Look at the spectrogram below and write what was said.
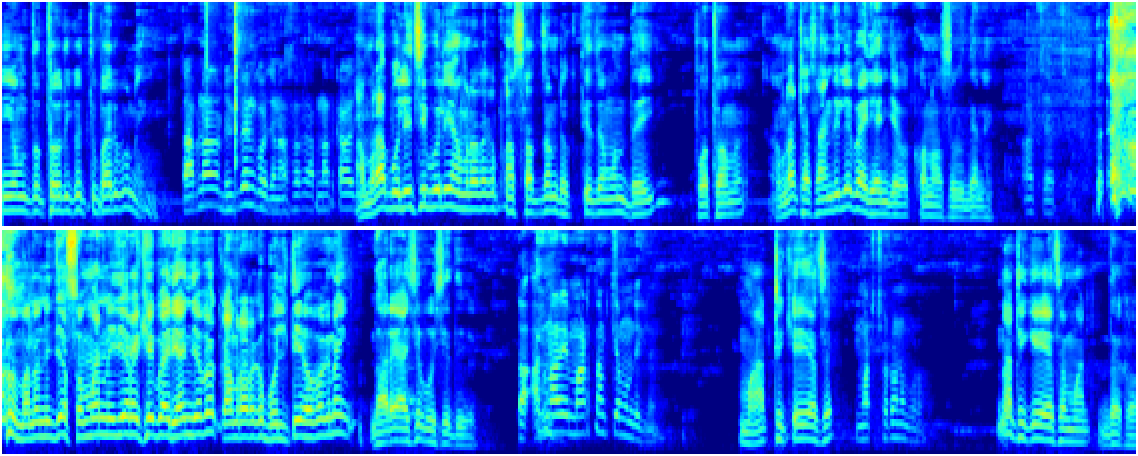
নিয়ম তো তৈরি করতে পারব না। তা আপনারা ঢুকবেন করছেন আসলে আপনার কাজ আমরা বলেছি বলি আমরা পাঁচ সাতজন ঢুকতে যেমন দেই প্রথমে। আমরা ঠেসান দিলে বাইরে আন যাবে কোনো অসুবিধা নেই। আচ্ছা আচ্ছা। মানে নিজের সম্মান নিজে রেখে বাইরে আন যাবে আমরা আগে বলতে হবে নাই? ধারে এসে বসে দিবে। তা আপনার এই মাঠ নাম কেমন দেখলেন? মাঠ ঠিকই আছে। মাঠ ছোট না বড়? না ঠিকই আছে মাঠ দেখো।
